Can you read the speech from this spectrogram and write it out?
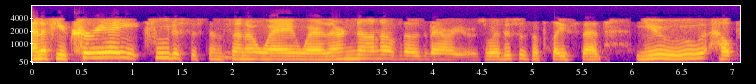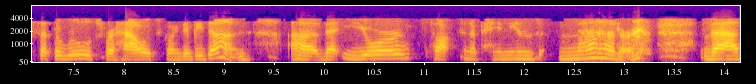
And if you create food assistance in a way where there are none of those barriers, where this is a place that you help set the rules for how it's going to be done, uh, that your thoughts and opinions matter, that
